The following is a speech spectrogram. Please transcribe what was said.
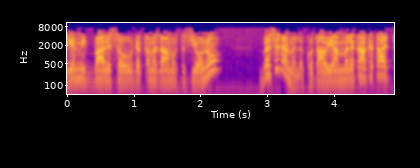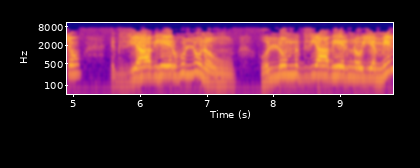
የሚባል ሰው ደቀ መዛሙርት ሲሆኑ በስነ መለኮታዊ አመለካከታቸው እግዚአብሔር ሁሉ ነው ሁሉም እግዚአብሔር ነው የሚል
